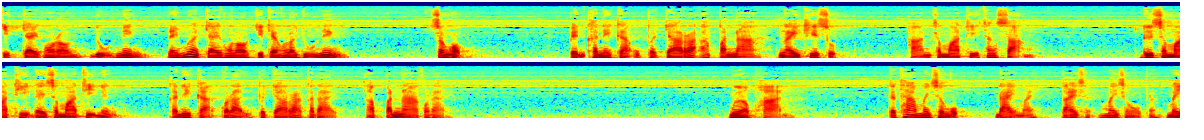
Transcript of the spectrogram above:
จิตใจของเราอยู่นิ่ง ในเมื่อใจของเราจิตใจของเราอยู่นิ่ง สงบ เป็นคณิกาอุปจาระอัปปนาในที่สุดผ่านสมาธิทั้งสาม หรือสมาธิใดสมาธิหนึ่งคณิกะก็ได้อุปจาระก็ได้ อัปปนาก็ได้ เมื่อผ่าน แต่ถ้าไม่สงบได้ไหมได้ไม่สงบนะไม่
